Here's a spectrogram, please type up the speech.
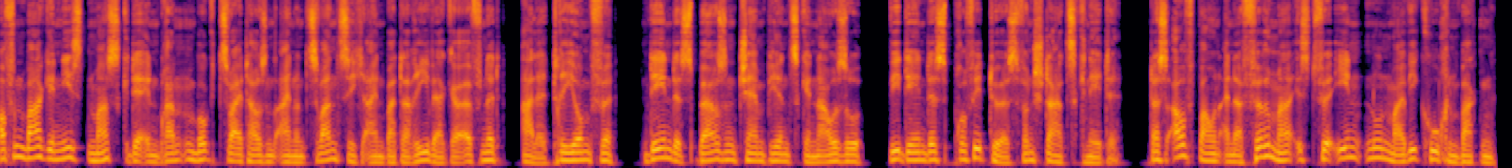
Offenbar genießt Musk, der in Brandenburg 2021 ein Batteriewerk eröffnet, alle Triumphe, den des Börsenchampions genauso wie den des Profiteurs von Staatsknete. Das Aufbauen einer Firma ist für ihn nun mal wie Kuchenbacken.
